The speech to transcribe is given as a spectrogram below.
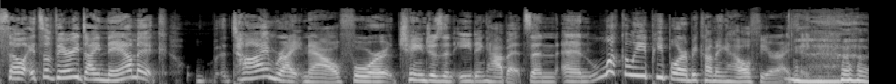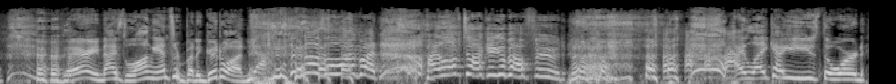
so it's a very dynamic time right now for changes in eating habits and and luckily people are becoming healthier I think. Very nice. Long answer, but a good one. Yeah. that was a long one. I love talking about food. I like how you use the word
